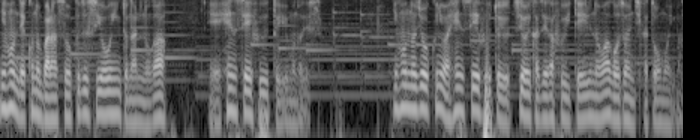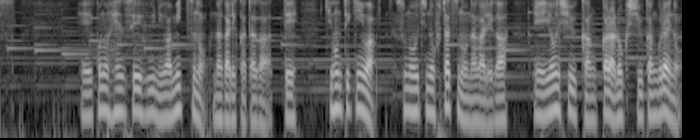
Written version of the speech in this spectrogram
日本でこのバランスを崩す要因となるのが、えー、偏西風というものです。日本の上空には偏西風という強い風が吹いているのはご存知かと思います。えー、この偏西風には3つの流れ方があって、基本的にはそのうちの2つの流れが、4週間から6週間ぐらいの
